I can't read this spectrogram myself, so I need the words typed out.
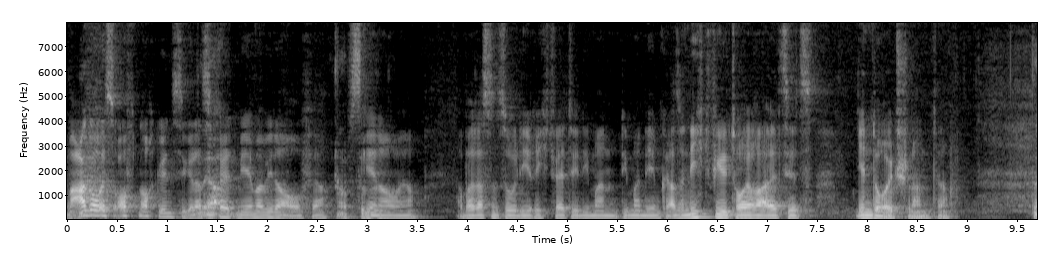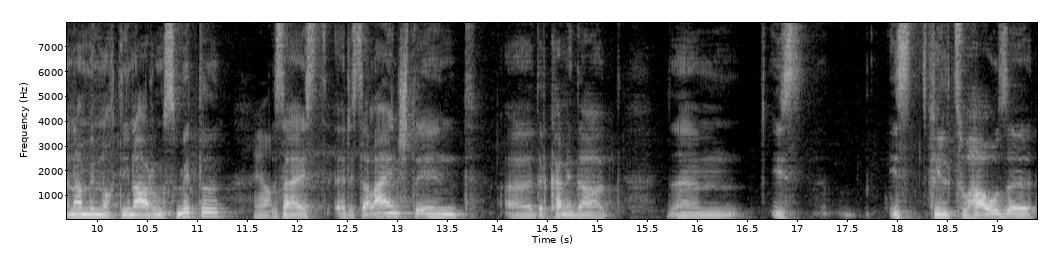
Margau ist oft noch günstiger, das Ja. fällt mir immer wieder auf, ja. Absolut. Genau, ja. Aber das sind so die Richtwerte, die man, die man nehmen kann. Also nicht viel teurer als jetzt in Deutschland, ja. Dann haben wir noch die Nahrungsmittel. Ja. Das heißt, er ist alleinstehend, äh, der Kandidat ähm, ist, ist viel zu Hause,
